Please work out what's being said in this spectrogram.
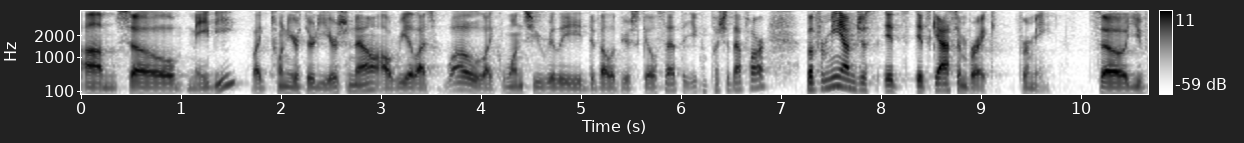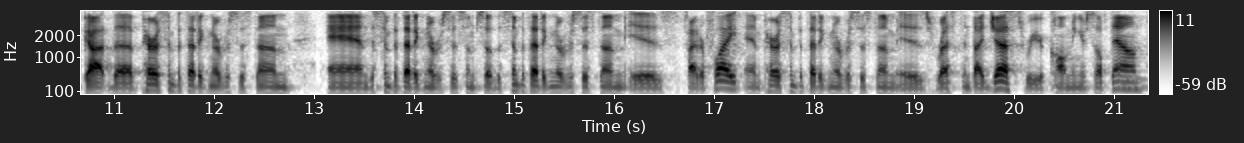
Um, so maybe like twenty or thirty years from now, I'll realize, whoa, like once you really develop your skill set, that you can push it that far. But for me, I'm just it's it's gas and brake for me. So you've got the parasympathetic nervous system and the sympathetic nervous system. So the sympathetic nervous system is fight or flight, and parasympathetic nervous system is rest and digest, where you're calming yourself down.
